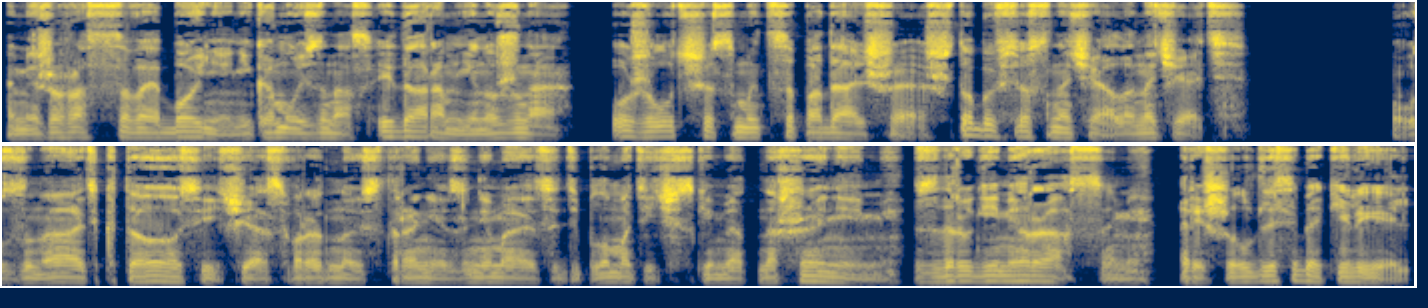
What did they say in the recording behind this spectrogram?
а межрасовая бойня никому из нас и даром не нужна. Уж лучше смыться подальше, чтобы все сначала начать. Узнать, кто сейчас в родной стране занимается дипломатическими отношениями с другими расами, решил для себя Кильель.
